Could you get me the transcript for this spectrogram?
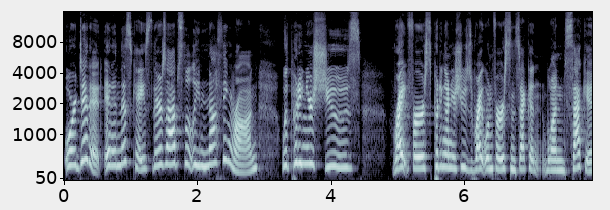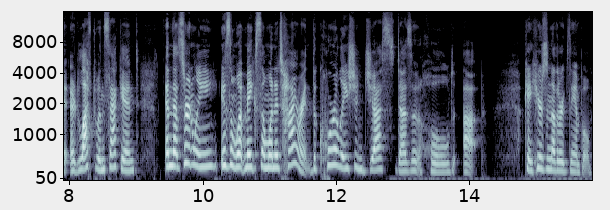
or did it. And in this case, there's absolutely nothing wrong with putting your shoes right first, putting on your shoes right one first and second one second, or left one second. And that certainly isn't what makes someone a tyrant. The correlation just doesn't hold up. Okay, here's another example.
